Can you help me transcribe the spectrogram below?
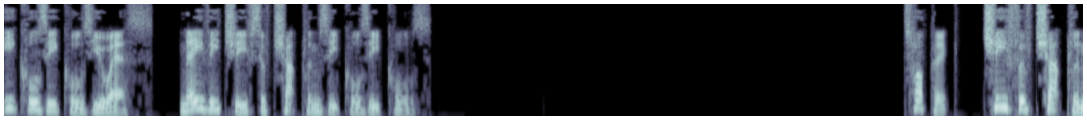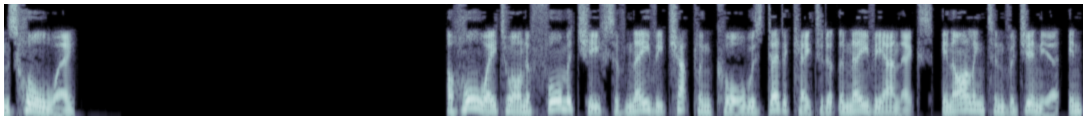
U.S. Navy Chiefs of Chaplains Topic: Chief of Chaplains Hallway. A hallway to honor former Chiefs of Navy Chaplain Corps was dedicated at the Navy Annex, in Arlington, Virginia, in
